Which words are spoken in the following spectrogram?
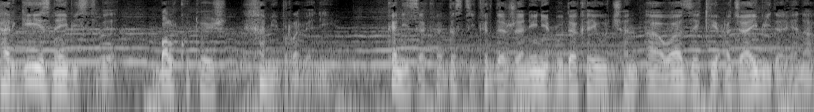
هەرگیز نەیبیستبێ بەڵکو تۆیش خەمی بڕەوێنی کەنیزەکە دەستی کردە ژەنینی عودەکەی و چەند ئاوازێکی عجایبی دەرهێنا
